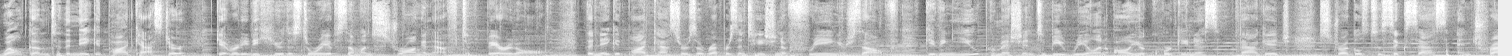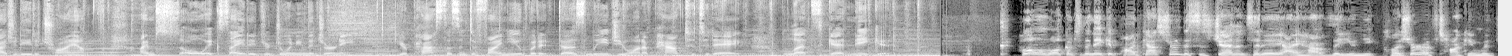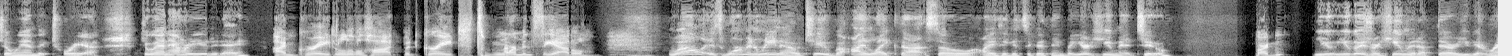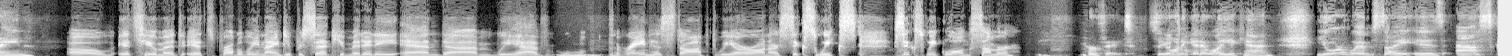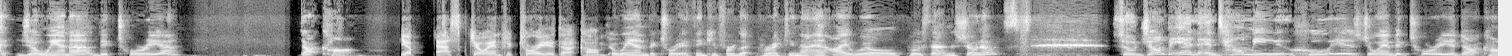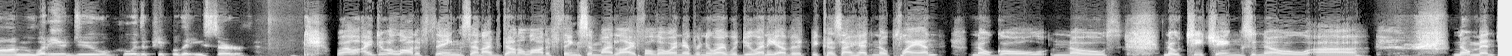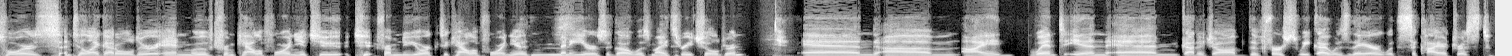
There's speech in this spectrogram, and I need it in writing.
Welcome to The Naked Podcaster. Get ready to hear the story of someone strong enough to bear it all. The Naked Podcaster is a representation of freeing yourself, giving you permission to be real in all your quirkiness, baggage, struggles to success, and tragedy to triumph. I'm so excited you're joining the journey. Your past doesn't define you, but it does lead you on a path to today. Let's get naked. Hello and welcome to the Naked Podcaster. This is Jen, and today I have the unique pleasure of talking with Joanne Victoria. Joanne, how are you today? I'm great. A little hot, but great. It's warm in Seattle. Well, it's warm in Reno too, but I like that, so I think it's a good thing. But you're humid too. Pardon? You you guys are humid up there. You get rain. Oh, it's humid. It's probably 90% humidity, and um, we have the rain has stopped. We are on our six weeks, six week long summer. Perfect. So you want to get it while you can. Your website is askjoannavictoria.com. Yep, askjoannavictoria.com. Joanne Victoria. Thank you for that, correcting that. And I will post that in the show notes. So jump in and tell me who is joannevictoria.com? What do you do? Who are the people that you serve? Well, I do a lot of things, and I've done a lot of things in my life, although I never knew I would do any of it because I had no plan, no goal, no, no teachings, no, uh, no mentors until I got older and moved from California to, to from New York to California many years ago with my three children and um, I went in and got a job the first week I was there with a psychiatrist.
